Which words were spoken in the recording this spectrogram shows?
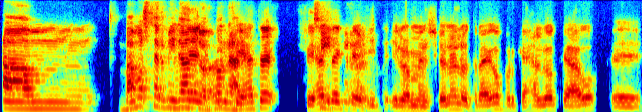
vamos terminando, Ronald. Fíjate, fíjate que, y, lo menciono y lo traigo porque es algo que hago, eh,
